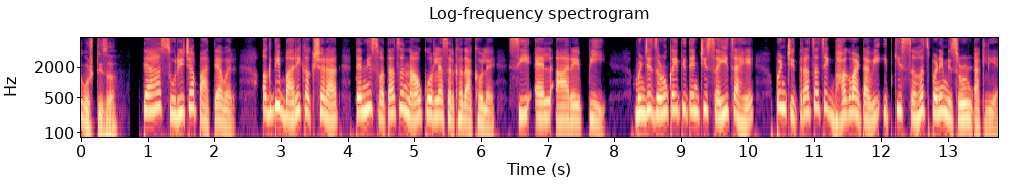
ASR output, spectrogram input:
गोष्टीचं? त्या सुरीच्या पात्यावर. अगदी बारीक अक्षरात त्यांनी स्वतःचं नाव कोरल्यासारखं दाखवलंय. C L R A P. म्हणजे जणू काही ती त्यांची सहीच आहे पण चित्राचाच एक भाग वाटावी इतकी सहजपणे मिसळून टाकलीय.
